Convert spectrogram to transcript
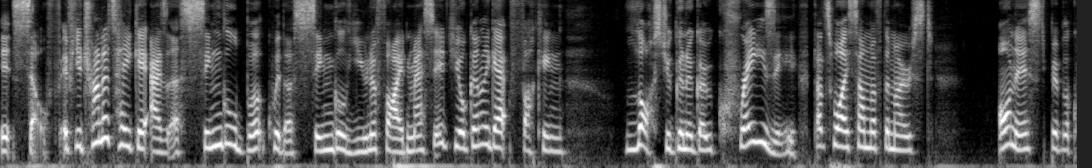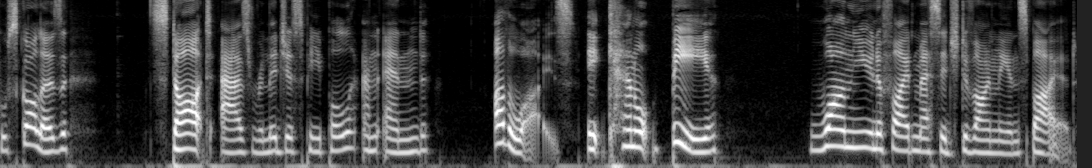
itself. If you're trying to take it as a single book with a single unified message, you're going to get fucking lost. You're going to go crazy. That's why some of the most honest biblical scholars start as religious people and end otherwise. It cannot be one unified message divinely inspired.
